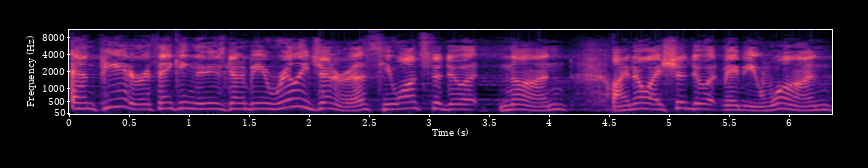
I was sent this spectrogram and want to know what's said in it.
And Peter, thinking that he's going to be really generous, he wants to do it none. I know I should do it maybe one,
